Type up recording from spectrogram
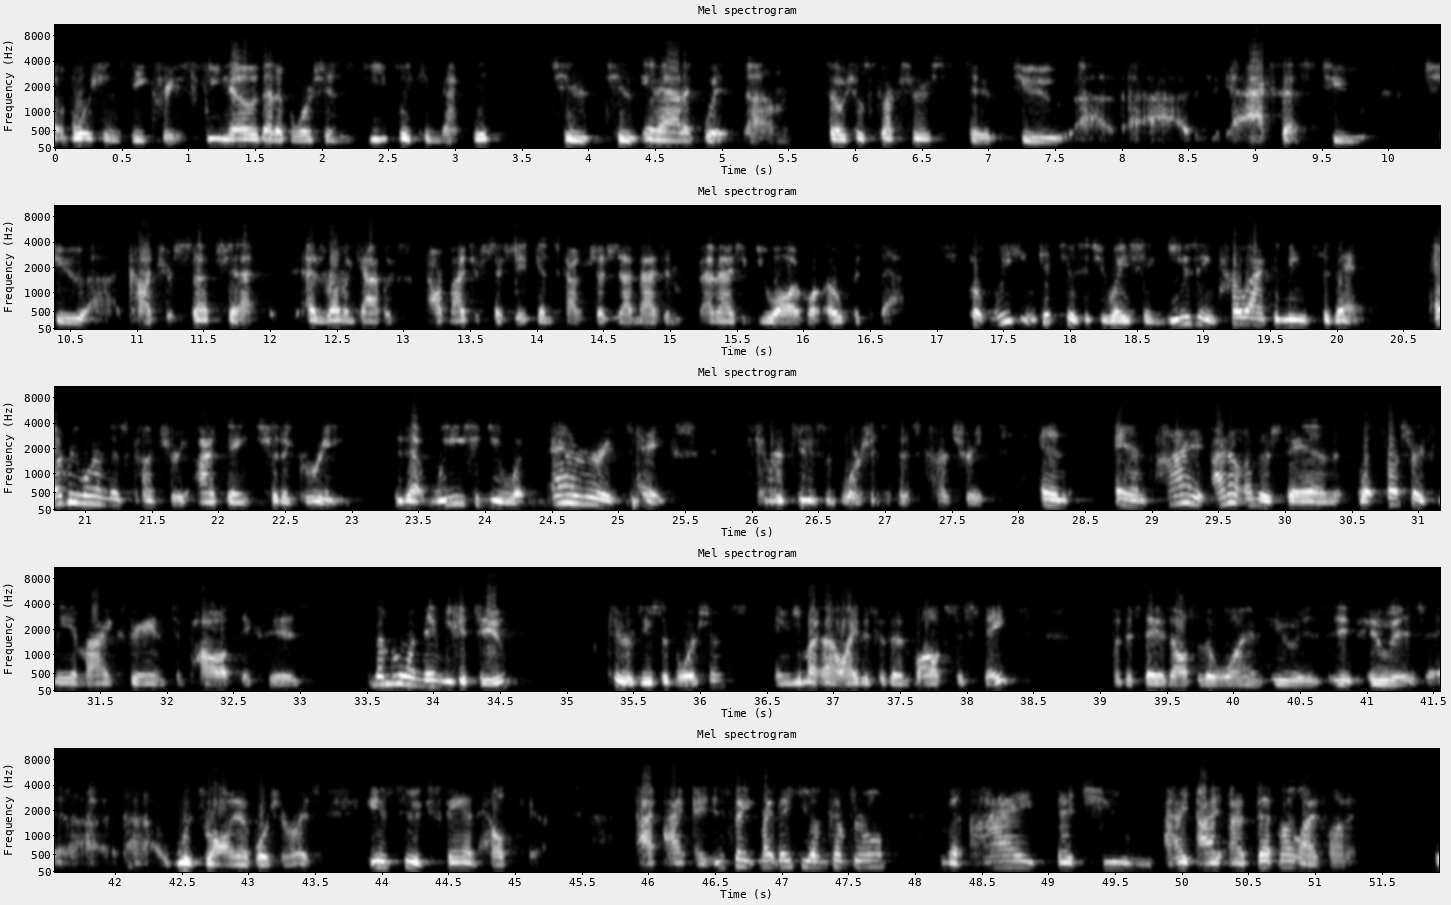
abortions decrease. We know that abortion is deeply connected to to inadequate um, social structures, to to uh, uh, access to to uh, contraception. As Roman Catholics, our my is against contraception. I imagine I imagine you all are more open to that. But we can get to a situation using proactive means today. Everyone in this country, I think, should agree that we should do whatever it takes to reduce abortions in this country. And and I, I don't understand what frustrates me in my experience in politics is number one thing we could do to reduce abortions, and you might not like this because it involves the state, but the state is also the one who is who is uh, uh, withdrawing abortion rights, is to expand health care. I, I it may, might make you uncomfortable, but I bet you I, I, I bet my life on it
